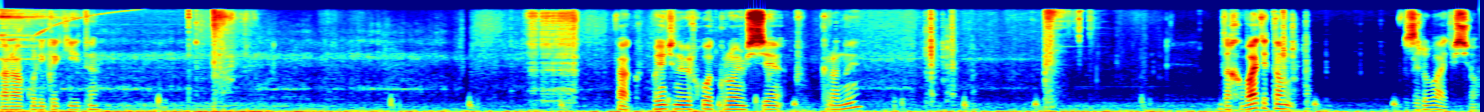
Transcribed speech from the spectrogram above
Каракули какие-то. Так, пойдемте наверху откроем все краны. Да хватит там взрывать все.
